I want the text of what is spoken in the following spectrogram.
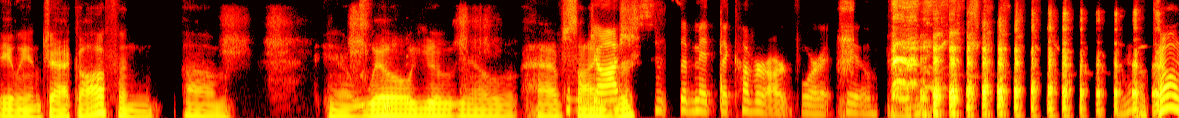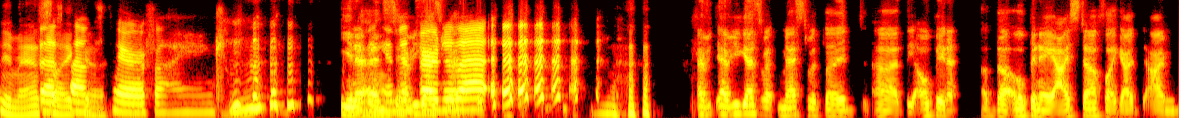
alien jack off? And um you know will you you know have signed josh ver- submit the cover art for it too. Yeah, i'm telling you man that like, sounds uh, terrifying. You know him in charge of that have, have you guys messed with the uh the open the open ai stuff like i i'm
